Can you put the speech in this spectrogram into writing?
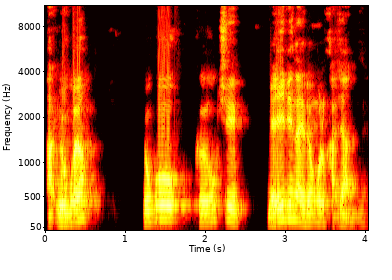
아, 요거요? 요거 그 혹시 메일이나 이런 걸로 가지 않았나요?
